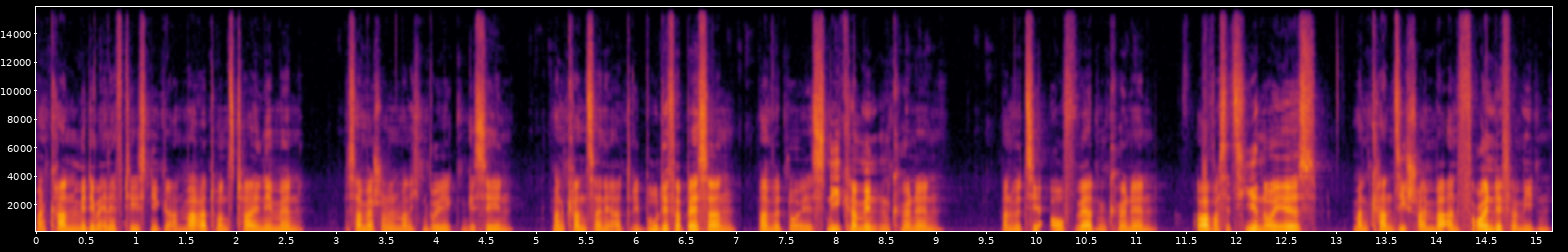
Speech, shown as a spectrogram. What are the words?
Man kann mit dem NFT-Sneaker an Marathons teilnehmen. Das haben wir schon in manchen Projekten gesehen. Man kann seine Attribute verbessern. Man wird neue Sneaker minden können. Man wird sie aufwerten können. Aber was jetzt hier neu ist, man kann sie scheinbar an Freunde vermieten.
